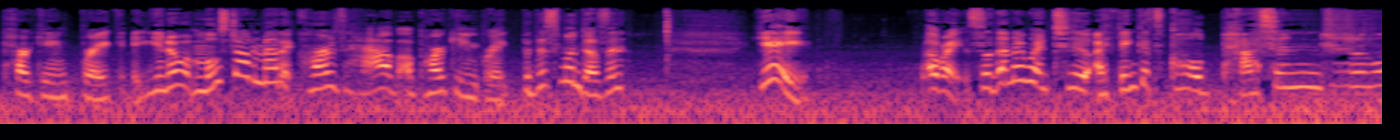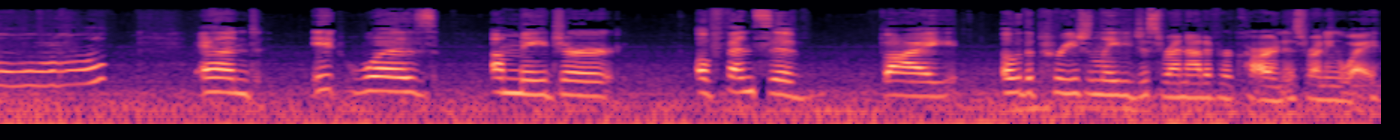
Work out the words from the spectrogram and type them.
parking brake. You know what? Most automatic cars have a parking brake, but this one doesn't. Yay! All right, so then I went to I think it's called Passchendaele, and it was a major offensive by oh the Parisian lady just ran out of her car and is running away.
